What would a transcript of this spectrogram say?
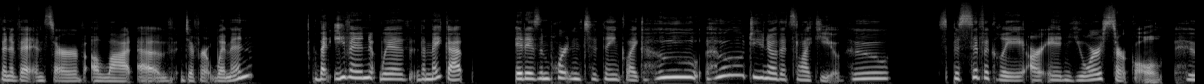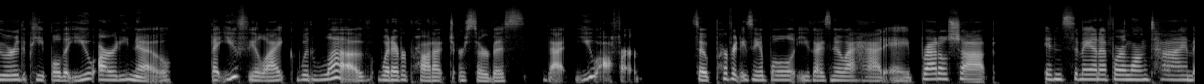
benefit and serve a lot of different women. But even with the makeup, it is important to think like who who do you know that's like you? Who specifically are in your circle? Who are the people that you already know that you feel like would love whatever product or service that you offer? So perfect example, you guys know I had a bridal shop in Savannah for a long time.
